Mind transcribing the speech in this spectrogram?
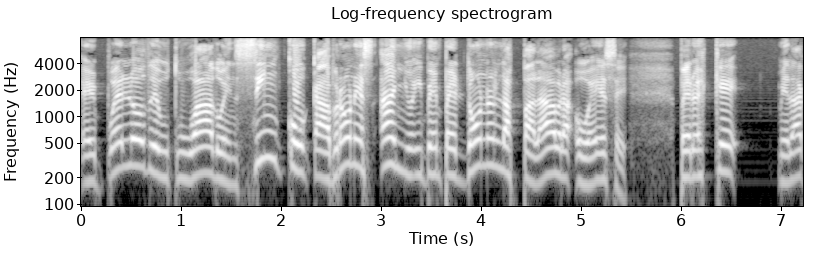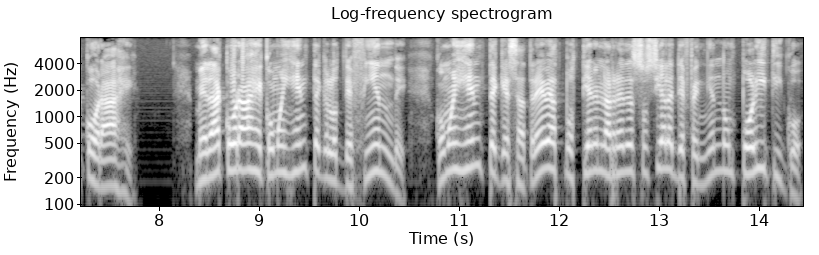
el pueblo de Utuado en cinco cabrones años, y me perdonan las palabras o ese, pero es que me da coraje. Me da coraje cómo hay gente que los defiende, cómo hay gente que se atreve a postear en las redes sociales defendiendo a un político.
